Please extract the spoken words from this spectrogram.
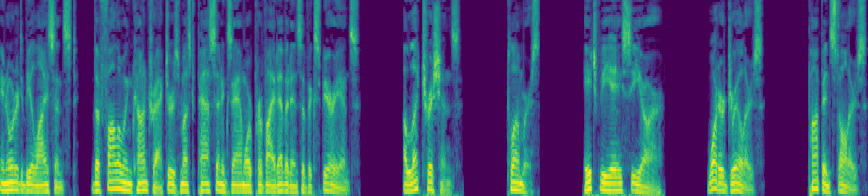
In order to be licensed, the following contractors must pass an exam or provide evidence of experience. Electricians. Plumbers. HVACR. Water drillers. Pump installers.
